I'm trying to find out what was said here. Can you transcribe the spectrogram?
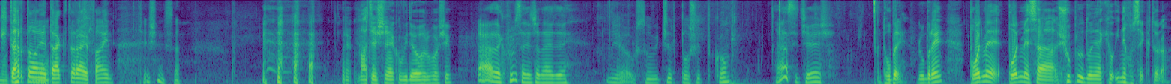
Štartovanie no, traktora je fajn. Teším sa. Máte ešte nejakú videohru, hoši? Á, tak furt sa niečo nájde. Ja už som vyčerpal všetko. Asi tiež. Dobre, dobre. Poďme, poďme sa šupnúť do nejakého iného sektora.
